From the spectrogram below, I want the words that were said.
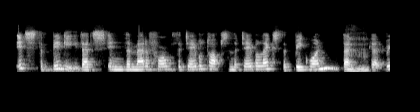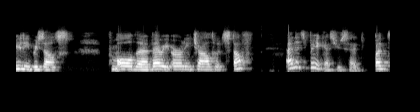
It's the biggie that's in the metaphor with the tabletops and the table legs, the big one that mm -hmm. that really results from all the very early childhood stuff, and it's big, as you said. But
